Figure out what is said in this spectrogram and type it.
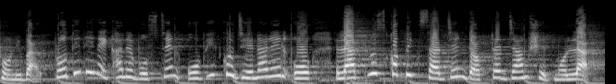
শনিবার প্রতিদিন এখানে বসছেন অভিজ্ঞ জেনারেল ও laparoscopic surgeon doctor Jamshed Molla.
